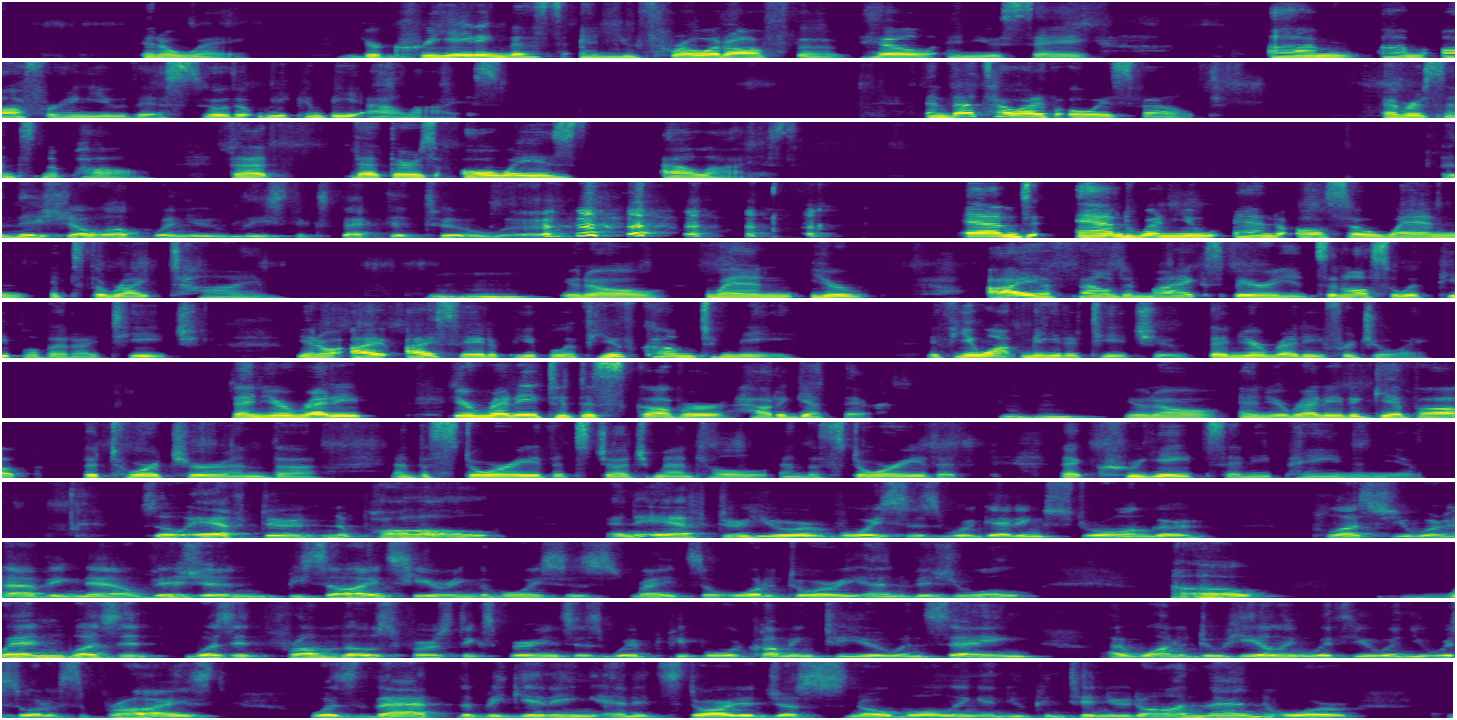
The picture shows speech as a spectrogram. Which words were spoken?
in a way. You're Mhm. creating this and you throw it off the hill and you say i'm i'm offering you this so that we can be allies. And that's how i've always felt ever since nepal that that there's always allies And they show up when you least expect it too. and and when you and also when it's the right time Mhm. you know when you're i have found in my experience and also with people that i teach you know i i say to people if you've come to me if you want me to teach you then you're ready for joy then you're ready you're ready to discover how to get there Mhm. you know and you're ready to give up the torture and the and the story that's judgmental and the story that that creates any pain in you So after Nepal and after your voices were getting stronger, plus you were having now vision besides hearing the voices, right? So auditory and visual. Uh, when was it was it from those first experiences where people were coming to you and saying i want to do healing with you and you were sort of surprised was that the beginning and it started just snowballing and you continued on then? Or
